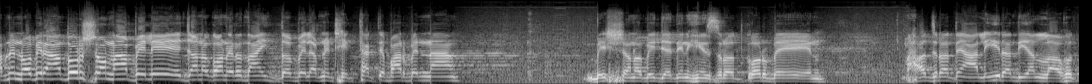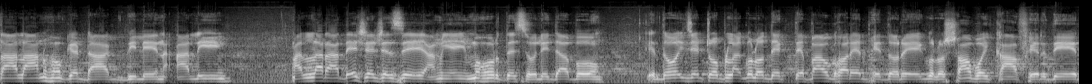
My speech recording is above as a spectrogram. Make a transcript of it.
আপনি নবীর আদর্শ না পেলে জনগণের দায়িত্ব পেলে আপনি ঠিক থাকতে পারবেন না। বিশ্ব নবী যেদিন হিজরত করবেন হজরতে আলী রাদি আল্লাহ আনহুকে ডাক দিলেন, আলী, আল্লাহর আদেশ এসেছে, আমি এই মুহূর্তে চলে যাব। কিন্তু ওই যে টোপলাগুলো দেখতে পাও ঘরের ভেতরে, এগুলো সব ওই কাফেরদের।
